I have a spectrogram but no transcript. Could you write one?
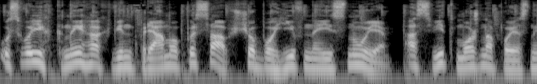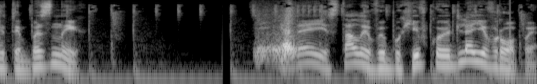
У своїх книгах він прямо писав, що богів не існує, а світ можна пояснити без них. Ідеї стали вибухівкою для Європи.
